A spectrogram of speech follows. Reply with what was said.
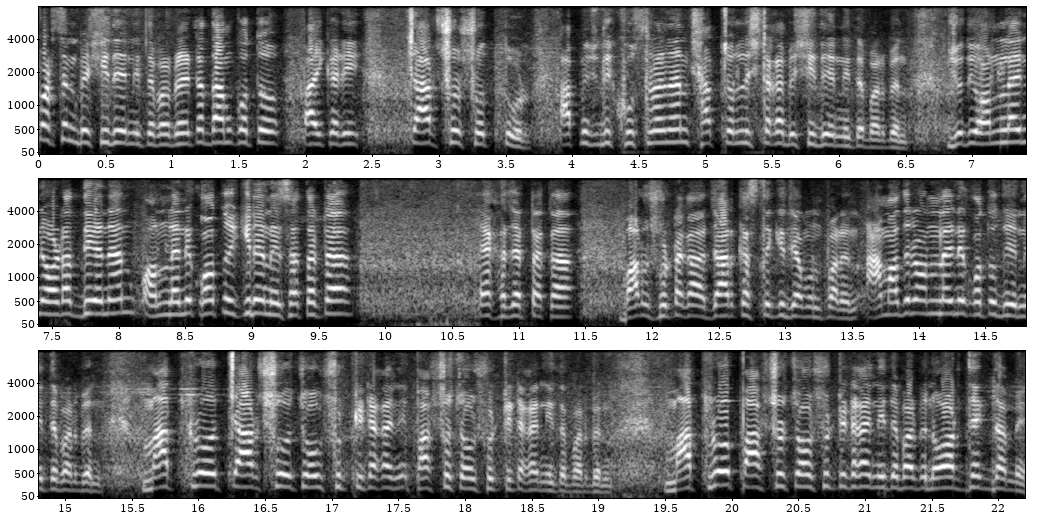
পার্সেন্ট বেশি দিয়ে নিতে পারবেন। এটার দাম কত পাইকারি? চারশো সত্তর। আপনি যদি খুচরা নেন, সাতচল্লিশ টাকা বেশি দিয়ে নিতে পারবেন। যদি অনলাইনে অর্ডার দিয়ে নেন অনলাইনে কতই কিনেন এই ছাতাটা? এক হাজার টাকা, বারোশো টাকা, যার কাছ থেকে যেমন পারেন। আমাদের অনলাইনে কত দিয়ে নিতে পারবেন? মাত্র চারশো চৌষট্টি টাকা পাঁচশো চৌষট্টি টাকায় নিতে পারবেন। মাত্র পাঁচশো চৌষট্টি টাকায় নিতে পারবেন অর্ধেক দামে।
